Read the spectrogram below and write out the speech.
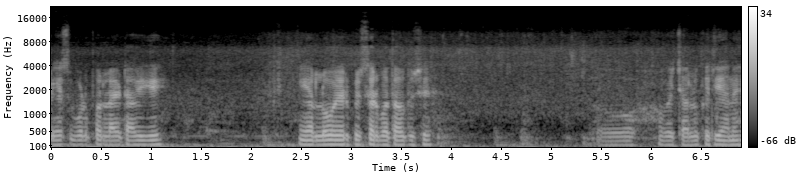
ડેશબોર્ડ પર લાઇટ આવી ગઈ. અહીંયા લો એર પ્રેશર બતાવતું છે. તો હવે ચાલુ કરીએ આને.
